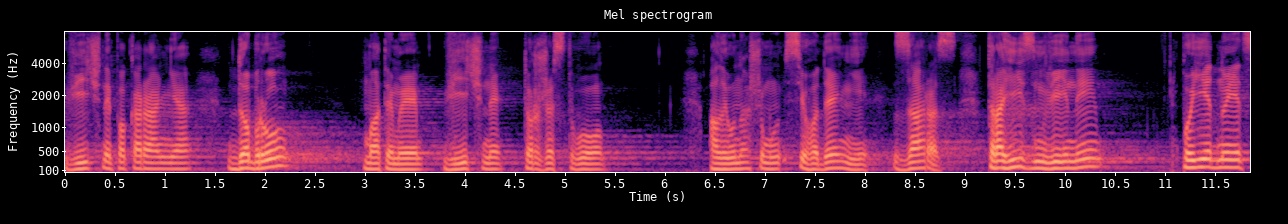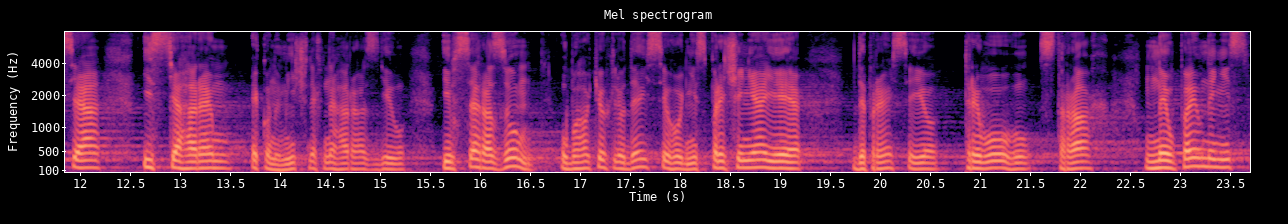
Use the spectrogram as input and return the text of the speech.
вічне покарання, добро матиме вічне торжество. Але у нашому сьогоденні зараз трагізм війни поєднується із тягарем економічних негараздів, і все разом у багатьох людей сьогодні спричиняє депресію, тривогу, страх, невпевненість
